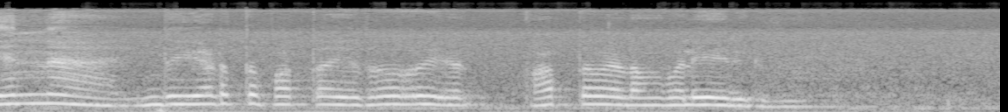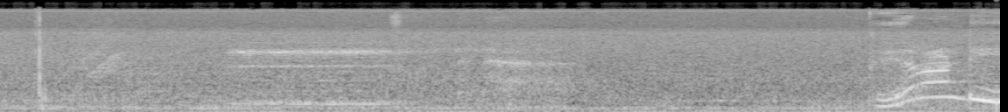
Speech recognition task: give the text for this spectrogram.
என்ன இந்த இடத்த பார்த்தா ஏதோ பார்த்த இடம் போலயே இருக்குது பேராண்டி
